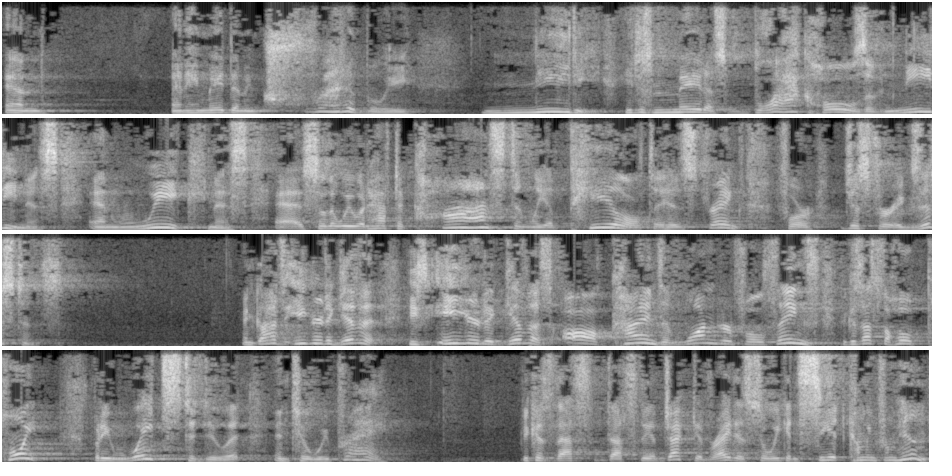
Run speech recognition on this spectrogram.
And, and He made them incredibly needy. He just made us black holes of neediness and weakness uh, so that we would have to constantly appeal to His strength for, just for existence. And God's eager to give it. He's eager to give us all kinds of wonderful things because that's the whole point. But He waits to do it until we pray. Because that's, that's the objective, right? Is so we can see it coming from Him.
